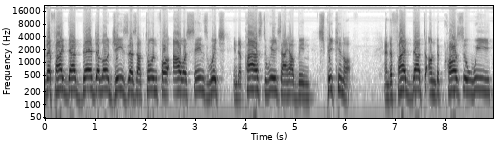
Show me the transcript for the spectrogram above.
The fact that there the Lord Jesus atoned for our sins, which in the past weeks I have been speaking of, and the fact that on the cross we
